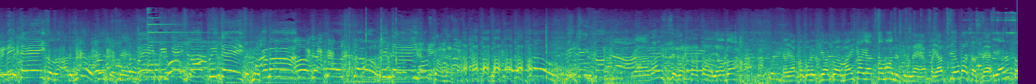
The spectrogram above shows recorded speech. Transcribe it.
Pretty そうあれ見てよテン トで Pretty man pretty Come on man やばいっすよこれやばやっぱこれ企画は毎回やったと思うんですけどねやっぱやってよかったですねやると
